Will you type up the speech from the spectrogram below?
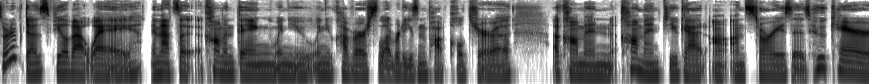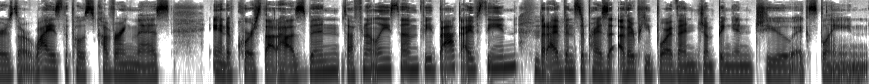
sort of does feel that way, and that's a, a common thing when you when you cover celebrities and pop culture. A, a common comment you get on, on stories is "Who cares?" or "Why is the Post covering this?" And of course, that has been definitely some feedback I've seen. but I've been surprised that other people are then jumping in to explain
